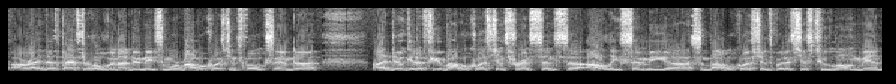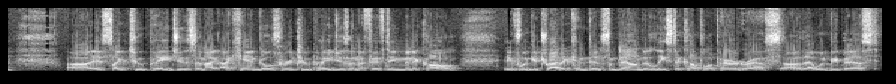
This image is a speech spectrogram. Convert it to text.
All right, that's Pastor Hovind. I do need some more Bible questions, folks, and uh, I do get a few Bible questions. For instance, uh, Ollie sent me uh, some Bible questions, but it's just too long, man. Uh, it's like two pages, and I, I can't go through two pages in a 15 minute call. If we could try to condense them down to at least a couple of paragraphs, uh, that would be best.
